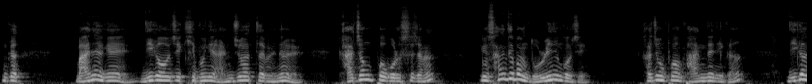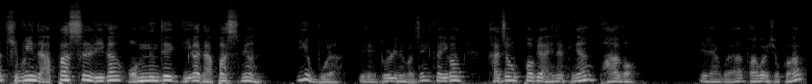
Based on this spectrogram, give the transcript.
그러니까 만약에 네가 어제 기분이 안 좋았다면을 가정법으로 쓰잖아. 이거 상대방 놀리는 거지. 가정법은 반대니까 네가 기분이 나빴을 리가 없는데 네가 나빴으면 이게 뭐야? 이제 놀리는 거지. 그러니까 이건 가정법이 아니라 그냥 과거 이런 거야. 과거의 조건.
